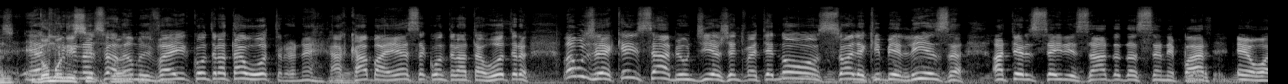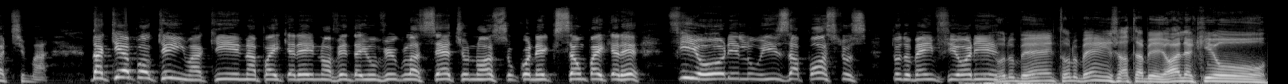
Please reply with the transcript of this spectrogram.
Mas É do aquilo município. que nós falamos, vai contratar outra, né? É. Acaba essa, contrata outra. Vamos ver, quem sabe um dia a gente vai ter. Nossa, olha que beleza! A terceirizada da Sanepar é ótima. Daqui a pouquinho, aqui na Pai Querer 91,7, o nosso Conexão Pai Querer, Fiore Luiz Apostos. Tudo bem, Fiore? Tudo bem, tudo bem, JB. Olha que o.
